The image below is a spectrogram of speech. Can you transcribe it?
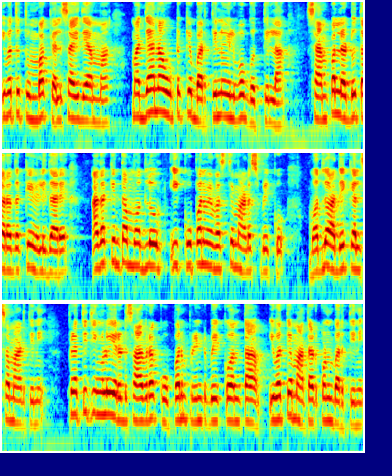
ಇವತ್ತು ತುಂಬ ಕೆಲಸ ಇದೆ ಅಮ್ಮ. ಮಧ್ಯಾಹ್ನ ಊಟಕ್ಕೆ ಬರ್ತೀನೋ ಇಲ್ವೋ ಗೊತ್ತಿಲ್ಲ. ಸ್ಯಾಂಪಲ್ ಲಡ್ಡು ತರೋದಕ್ಕೆ ಹೇಳಿದ್ದಾರೆ. ಅದಕ್ಕಿಂತ ಮೊದಲು ಈ ಕೂಪನ್ ವ್ಯವಸ್ಥೆ ಮಾಡಿಸ್ಬೇಕು. ಮೊದಲು ಅದೇ ಕೆಲಸ ಮಾಡ್ತೀನಿ. ಪ್ರತಿ ತಿಂಗಳು ಎರಡು ಸಾವಿರ ಕೂಪನ್ ಪ್ರಿಂಟ್ ಬೇಕು ಅಂತ ಇವತ್ತೇ ಮಾತಾಡ್ಕೊಂಡು ಬರ್ತೀನಿ.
